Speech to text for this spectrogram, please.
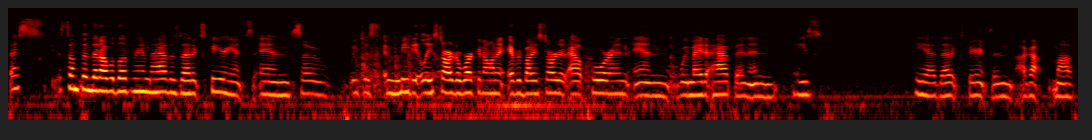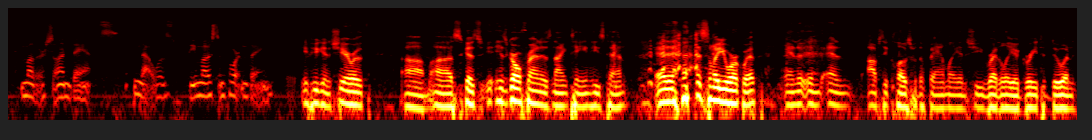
That's something that I would love for him to have is that experience, and so we just immediately started working on it. Everybody started outpouring, and we made it happen. And he's he had that experience, and I got my mother son dance, and that was the most important thing. If you can share with um, us, because his girlfriend is 19, he's 10, and somebody you work with, and, and and obviously close with the family, and she readily agreed to do it. And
